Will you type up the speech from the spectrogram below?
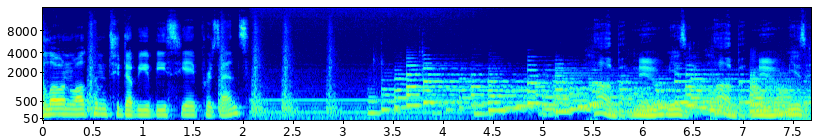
Hello and welcome to WBCA Presents Hub New Music. Hub New Music.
